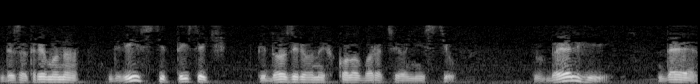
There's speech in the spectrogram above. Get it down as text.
де затримано 200 тисяч підозрюваних колабораціоністів. В Бельгії, де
